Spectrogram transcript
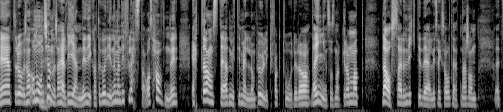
hetero? Og noen kjenner seg helt igjen i de kategoriene, men de fleste av oss havner et eller annet sted midt imellom på ulike faktorer. Og det er ingen som snakker om at det også er en viktig del i seksualiteten. er sånn Et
